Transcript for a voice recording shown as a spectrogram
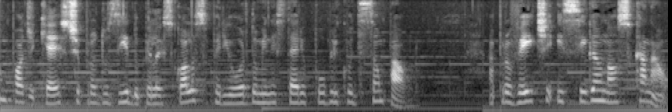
é um podcast produzido pela Escola Superior do Ministério Público de São Paulo. Aproveite e siga o nosso canal.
